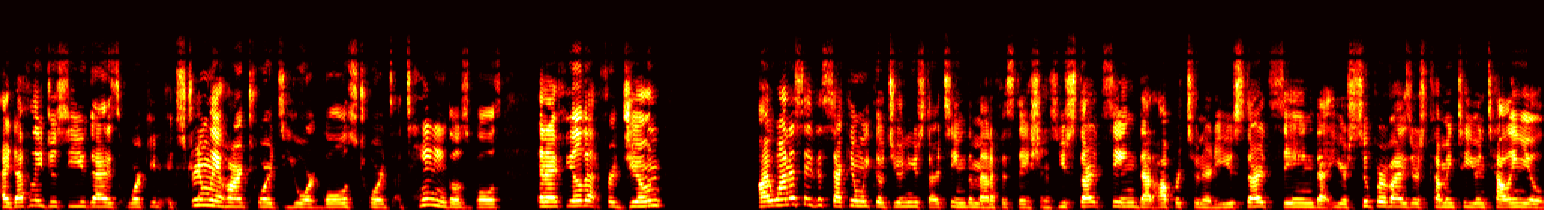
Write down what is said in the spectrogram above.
I definitely do see you guys working extremely hard towards your goals, towards attaining those goals. And I feel that for June, I want to say the second week of June, you start seeing the manifestations. You start seeing that opportunity. You start seeing that your supervisor is coming to you and telling you,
